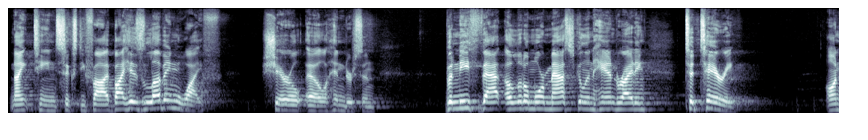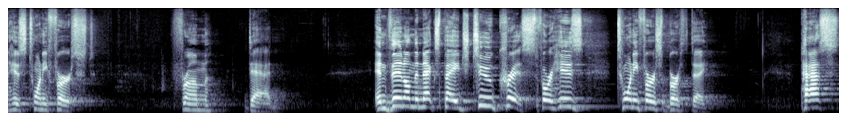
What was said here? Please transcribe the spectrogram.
1965, by his loving wife, Cheryl L. Henderson. Beneath that, a little more masculine handwriting to Terry on his 21st from Dad. And then on the next page, to Chris for his 21st birthday. Pass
